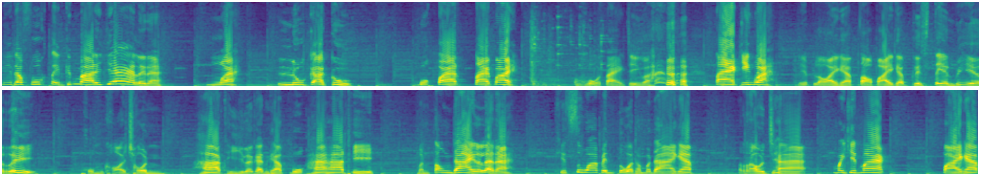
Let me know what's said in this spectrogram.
นี่ถ้าฟุกติดขึ้นมาแย่เลยนะ มาลูกากูบวกแปดแตกไป โอ้โห แตกจริงว่ะ แตกจริงว่ะ เรียบร้อยครับ ต่อไปครับคริสเตียนวิเอรี่ ผมขอชน 5 ทีแล้วกันครับ บวก 5 5 ที มันต้องได้แล้วแหละนะ คิดซะว่าเป็นตัวธรรมดาครับ เราจะไม่คิดมาก ไปครับ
